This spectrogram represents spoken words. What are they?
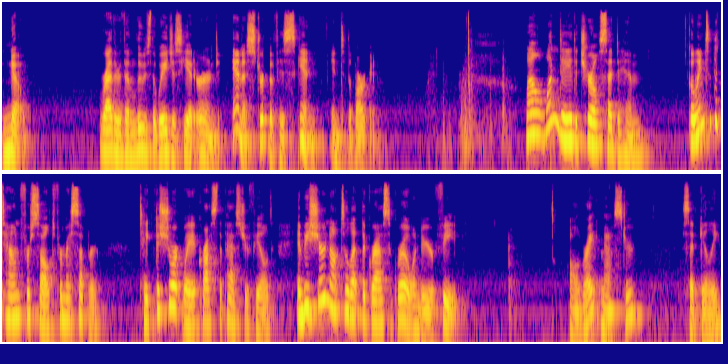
No, rather than lose the wages he had earned and a strip of his skin into the bargain. Well, one day the churl said to him, Go into the town for salt for my supper. Take the short way across the pasture field, and be sure not to let the grass grow under your feet. All right, master, said Gilly.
